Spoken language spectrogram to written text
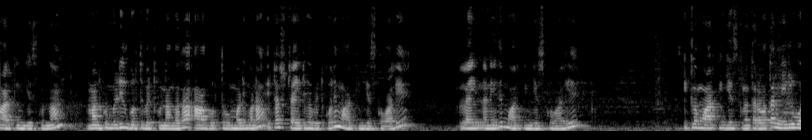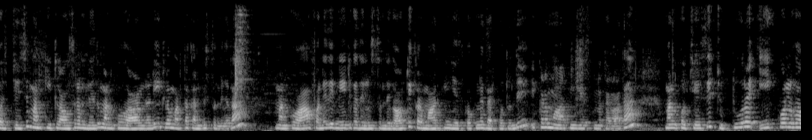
మార్కింగ్ చేసుకుందాం. మనకు మిడిల్ గుర్తు పెట్టుకున్నాం కదా ఆ గుర్తు మడి మనం ఇట్లా స్ట్రైట్గా పెట్టుకొని మార్కింగ్ చేసుకోవాలి. లైన్ అనేది మార్కింగ్ చేసుకోవాలి. ఇట్లా మార్కింగ్ చేసుకున్న తర్వాత నిలువ వచ్చేసి మనకి ఇట్లా అవసరం లేదు. మనకు ఆల్రెడీ ఇట్లా మడత కనిపిస్తుంది కదా మనకు ఆఫ్ అనేది నీట్గా తెలుస్తుంది కాబట్టి ఇక్కడ మార్కింగ్ చేసుకోకుండా సరిపోతుంది. ఇక్కడ మార్కింగ్ చేసుకున్న తర్వాత మనకు వచ్చేసి చుట్టూరా ఈక్వల్గా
